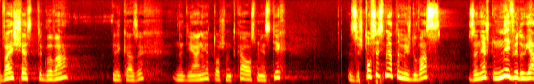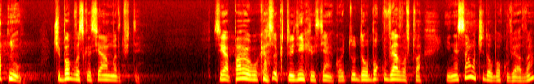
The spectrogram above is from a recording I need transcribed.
26 глава, или казах, на Деяния, точно така, 8 стих. Защо се смята между вас за нещо невероятно, че Бог възкресява мъртвите? Сега, Павел го казва като един християн, който дълбоко вярва в това. И не само, че дълбоко вярва,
